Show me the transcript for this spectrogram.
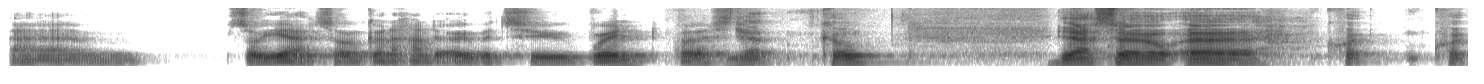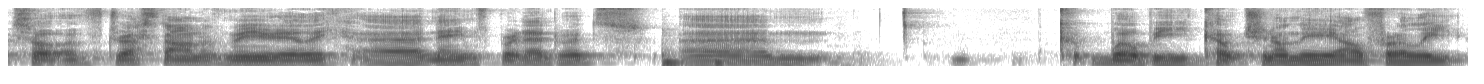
Um, so yeah, so I'm going to hand it over to Bryn first. Yeah, cool. Yeah, so uh, quick, quick sort of dress down of me really. Uh, name's Bryn Edwards. Um, will be coaching on the Alpha Elite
